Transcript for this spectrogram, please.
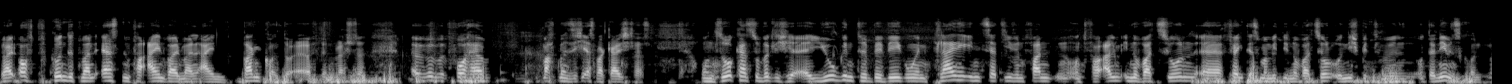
Weil oft gründet man erst einen Verein, weil man ein Bankkonto eröffnen möchte. Äh, vorher macht man sich erstmal keinen Stress. Und so kannst du wirklich äh, Jugendbewegungen, kleine Initiativen fanden und vor allem Innovation äh, fängt erstmal mit Innovation und nicht mit Unternehmensgründen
